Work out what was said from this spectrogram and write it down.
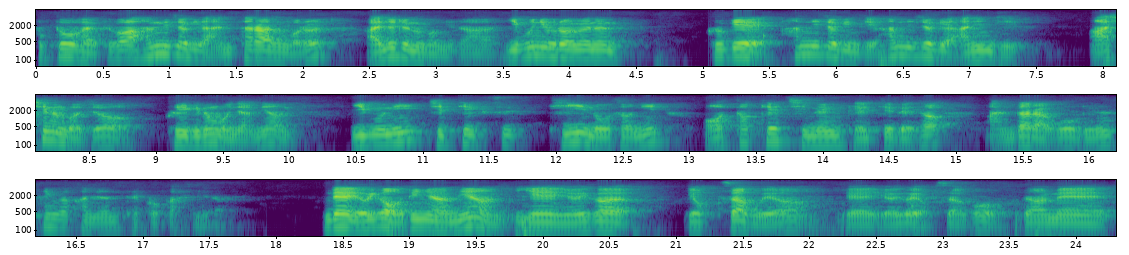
국토부 발표가 합리적이지 않다라는 것을 알려주는 겁니다. 이분이 그러면은 그게 합리적인지 합리적이 아닌지 아시는 거죠. 그 얘기는 뭐냐면 이분이 GTX-D 노선이 어떻게 진행될지에 대해서 안다라고 우리는 생각하면 될 것 같습니다. 네, 여기가 어디냐면, 예, 여기가 역사고요. 예, 여기가 역사고, 그 다음에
